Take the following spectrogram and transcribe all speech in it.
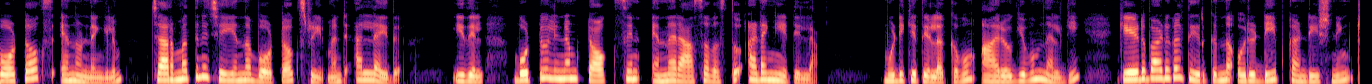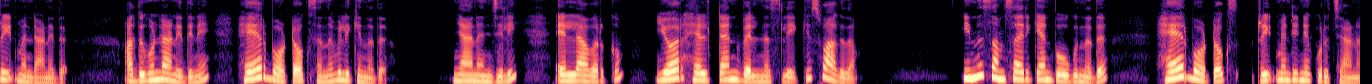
Botox എന്നുണ്ടെങ്കിലും ചർമ്മത്തിന് ചെയ്യുന്ന ബോട്ടോക്സ് ട്രീറ്റ്മെന്റ് അല്ല ഇത്. ഇതിൽ ബൊട്ടുലിനം ടോക്സിൻ എന്ന രാസവസ്തു അടങ്ങിയിട്ടില്ല. മുടിക്ക് തിളക്കവും ആരോഗ്യവും നൽകി കേടുപാടുകൾ തീർക്കുന്ന ഒരു ഡീപ്പ് കണ്ടീഷനിംഗ് ട്രീറ്റ്മെന്റാണിത്. അതുകൊണ്ടാണിതിനെ ഹെയർ ബോട്ടോക്സ് എന്ന് വിളിക്കുന്നത്. ഞാൻ അഞ്ജലി എല്ലാവർക്കും യുവർ ഹെൽത്ത് ആൻഡ് വെൽനസ്സിലേക്ക് സ്വാഗതം. ഇന്ന് സംസാരിക്കാൻ പോകുന്നത് ഹെയർ ബോട്ടോക്സ് ട്രീറ്റ്മെന്റിനെക്കുറിച്ചാണ്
